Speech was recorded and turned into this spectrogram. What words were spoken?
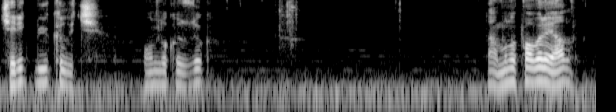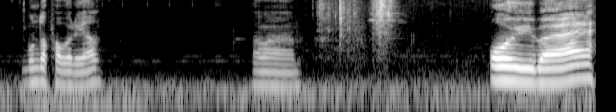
Çelik büyük kılıç. 19'luk. Tamam bunu power'e al. Bunu da power'e al. Tamam. Oy be.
